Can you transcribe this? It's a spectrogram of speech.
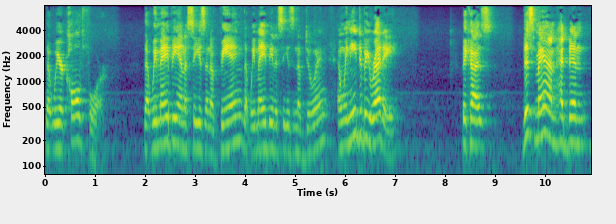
that we are called for. That we may be in a season of being, that we may be in a season of doing, and we need to be ready because this man had been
